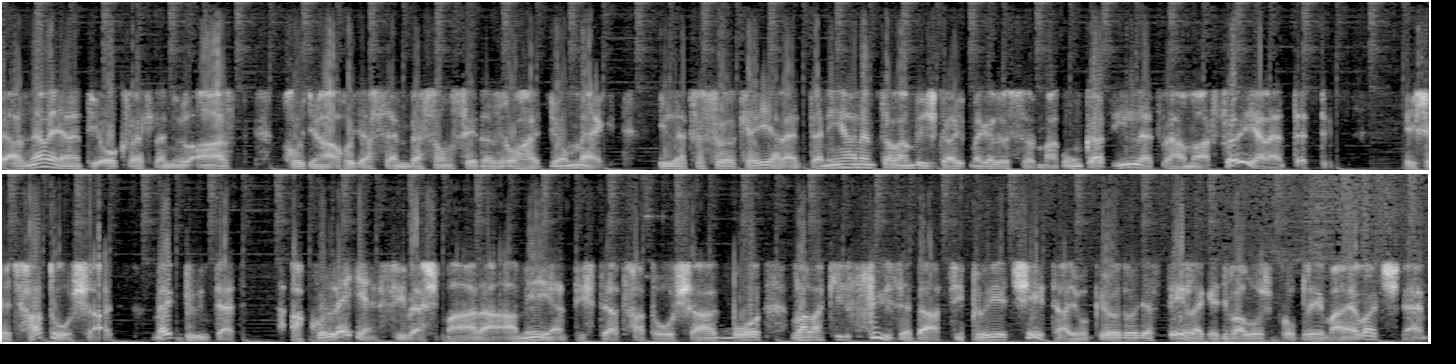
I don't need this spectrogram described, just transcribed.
az nem jelenti okvetlenül azt, hogy a, hogy a szembeszomszéd az rohadjon meg illetve föl kell jelenteni, hanem talán vizsgáljuk meg először magunkat, illetve ha már följelentettük, és egy hatóság megbüntet, akkor legyen szíves már a mélyen tisztelt hatóságból valaki fűze be a cipőjét, sétáljon körül, hogy ez tényleg egy valós problémája, vagy sem.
